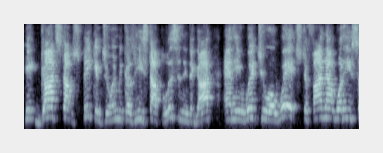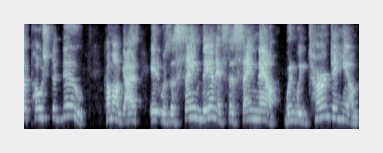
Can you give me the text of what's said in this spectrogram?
He God stopped speaking to him because he stopped listening to God and he went to a witch to find out what he's supposed to do. Come on, guys. It was the same then, it's the same now. When we turn to him,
